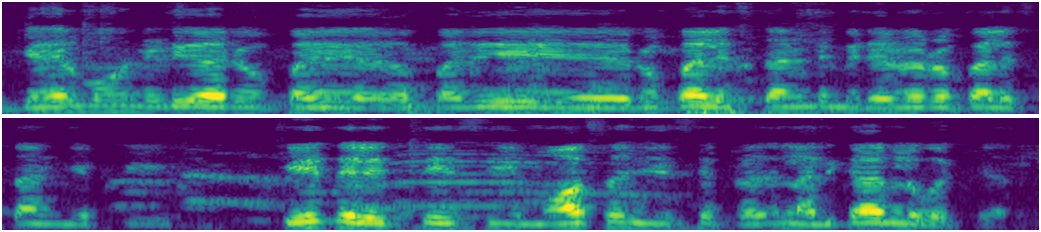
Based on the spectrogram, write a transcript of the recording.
జగన్మోహన్ రెడ్డి గారు పది పది రూపాయలు ఇస్తానంటే మీరు ఇరవై రూపాయలు ఇస్తానని చెప్పి చేతులు ఎత్తేసి మోసం చేసి ప్రజలను అధికారంలోకి వచ్చారు.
